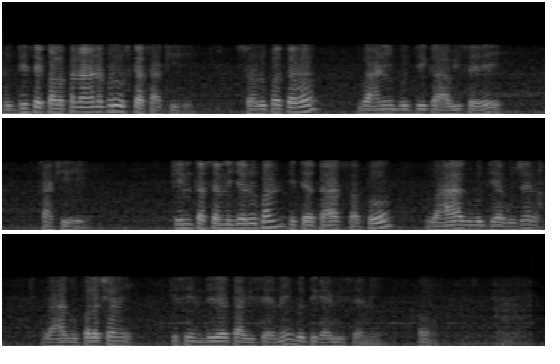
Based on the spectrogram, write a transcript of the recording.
बुद्धि से कल्पना होने पर उसका साक्षी है। स्वरूपतः वाणी बुद्धि का विषय है साक्षी है। किम तस्य निज रूपम इत्यतः सतो वाघ बुद्धिया गुजर। वाघ उपलक्षण है। किसी इंद्रिय का विषय नहीं, बुद्धि का विषय नहीं ओ। यद्यद्रूपादिकल्पेत बुद्ध्या तत्तत्प्रकाशयन् तस्य तस्य भवेत्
